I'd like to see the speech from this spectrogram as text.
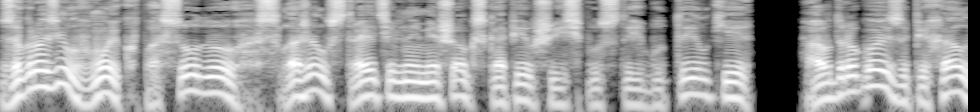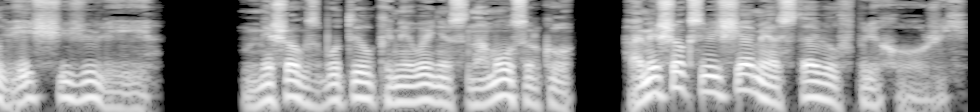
Загрузил в мойку посуду, сложил в строительный мешок скопившиеся пустые бутылки, а в другой запихал вещи Жюли. Мешок с бутылками вынес на мусорку, а мешок с вещами оставил в прихожей.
